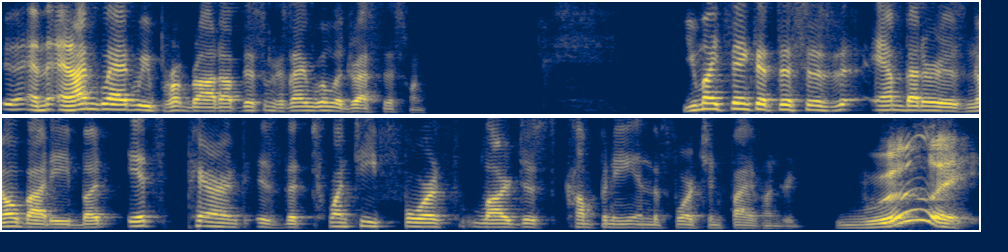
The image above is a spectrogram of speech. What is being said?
and and I'm glad we brought up this one because I will address this one. You might think that this is Ambetter is nobody, but its parent is the 24th largest company in the Fortune 500. Really?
